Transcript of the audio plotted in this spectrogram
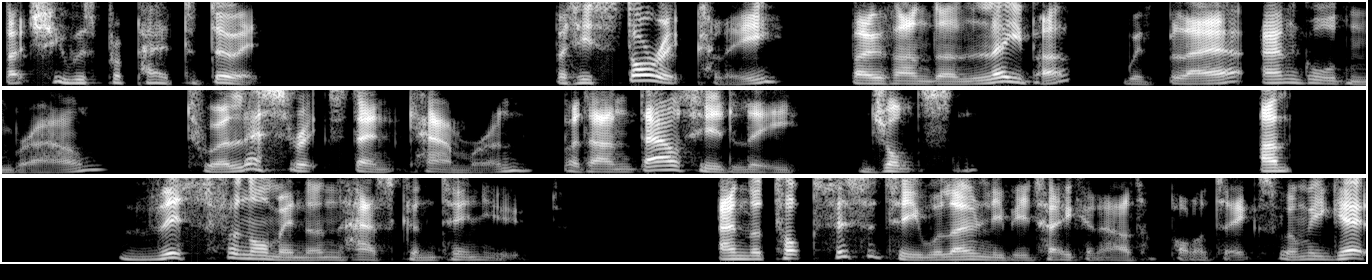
but she was prepared to do it. But historically, both under Labour with Blair and Gordon Brown, to a lesser extent Cameron, but undoubtedly Johnson, um, this phenomenon has continued. And the toxicity will only be taken out of politics when we get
